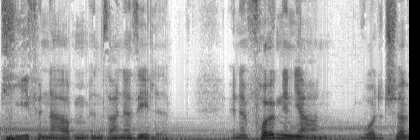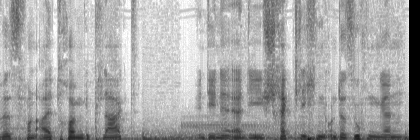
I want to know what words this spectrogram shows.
tiefe Narben in seiner Seele. In den folgenden Jahren wurde Travis von Albträumen geplagt, in denen er die schrecklichen Untersuchungen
